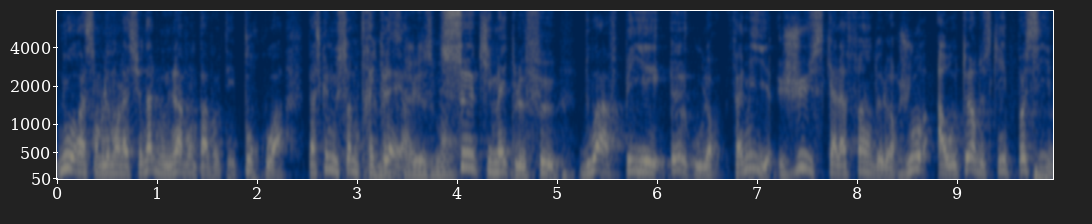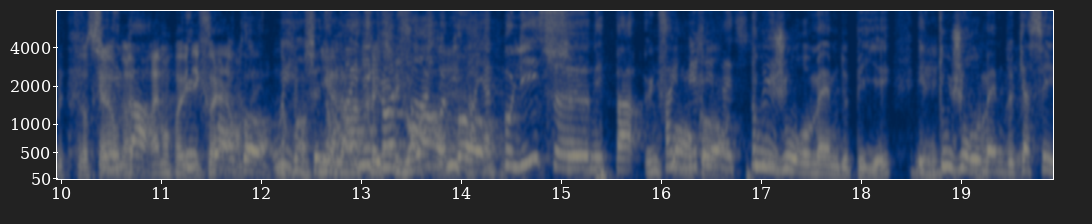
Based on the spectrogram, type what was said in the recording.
Nous, au Rassemblement national, nous ne l'avons pas voté. Pourquoi? Parce que nous sommes très Non, clairs. Ceux qui mettent le feu doivent payer, eux ou leur famille, jusqu'à la fin de leur jour, à hauteur de ce qui est possible. Dans ce Ce n'est n'aurait vraiment pas eu une d'école à fois la rentrée. encore. Oui, ce ni n'est à la pas une école, fois pas un commissariat encore. de police, Ce euh, n'est pas une pas fois une encore. Toujours au même de payer et Mais- toujours au même de casser.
